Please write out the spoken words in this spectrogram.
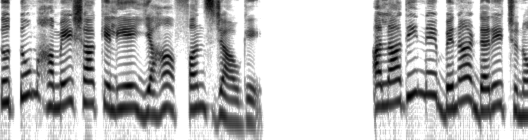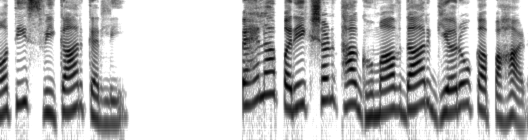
तो तुम हमेशा के लिए यहाँ फंस जाओगे। अलादीन ने बिना डरे चुनौती स्वीकार कर ली। पहला परीक्षण था घुमावदार गियरों का पहाड़,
